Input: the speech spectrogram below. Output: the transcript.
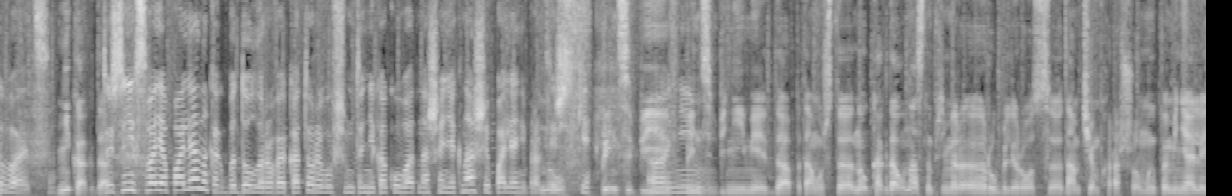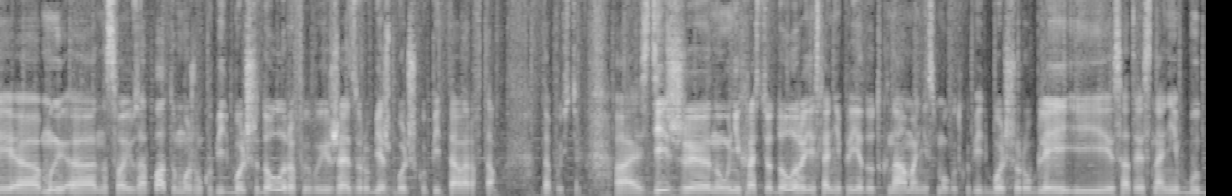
отзывается. Никак, да. То есть у них своя поляна, как бы долларовая, которая, в общем-то, никакого отношения к нашей поляне Ну, практически. в принципе, а, в не принципе не имеет, да, потому что, ну, когда у нас, например, рубль рос, нам чем хорошо? Мы поменяли, мы на свою зарплату можем купить больше долларов и выезжая за рубеж, больше купить товаров там, допустим. А здесь же, ну, у них растет доллар, если они приедут к нам, они смогут купить больше рублей и, соответственно, они будут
